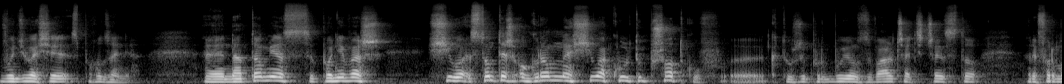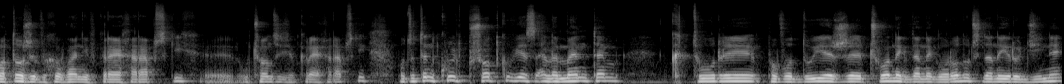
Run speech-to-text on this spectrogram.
wodziła się z pochodzenia. E, natomiast ponieważ siła, stąd też ogromna siła kultu przodków, e, którzy próbują zwalczać często reformatorzy wychowani w krajach arabskich, e, uczący się w krajach arabskich, bo to ten kult przodków jest elementem który powoduje, że członek danego rodu czy danej rodziny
